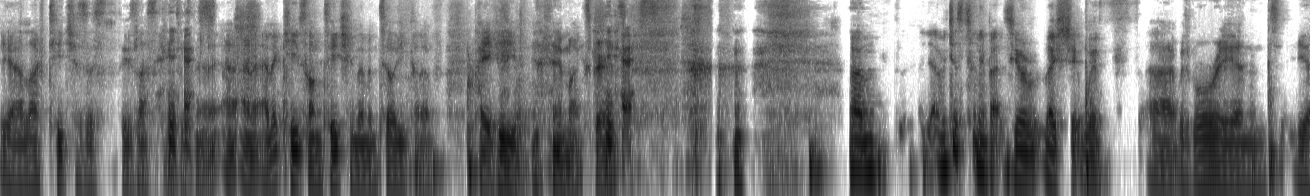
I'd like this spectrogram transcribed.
yeah. Life teaches us these lessons, yes. and, and, and, it keeps on teaching them until you kind of pay heed. In my experience. Yes. um, I mean, just turning back to your relationship with uh, with Rory, and you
